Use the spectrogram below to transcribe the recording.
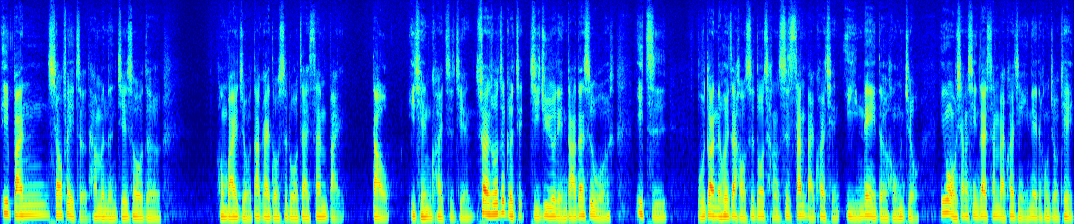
一般消费者他们能接受的红白酒大概都是落在三百到一千块之间。虽然说这个级距有点大，但是我一直不断的会在好市多尝试三百块钱以内的红酒，因为我相信在三百块钱以内的红酒可以，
